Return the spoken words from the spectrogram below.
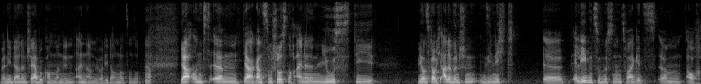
wenn die da einen Share bekommen an den Einnahmen über die Downloads und so. Ja. Und ähm, ja, ganz zum Schluss noch eine News, die wir uns, glaube ich, alle wünschen, sie nicht äh, erleben zu müssen. Und zwar geht es ähm, auch,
